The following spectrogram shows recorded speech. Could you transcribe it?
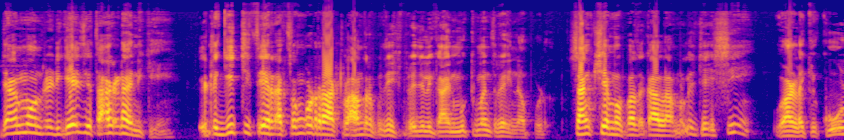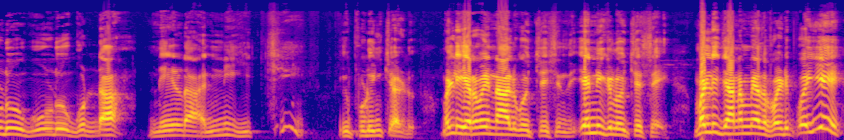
జగన్మోహన్ రెడ్డి ఏది తాగడానికి. ఇట్లా గిచ్చితే రక్తం కూడా రావట్లే ఆంధ్రప్రదేశ్ ప్రజలకి ఆయన ముఖ్యమంత్రి అయినప్పుడు. సంక్షేమ పథకాలు అమలు చేసి వాళ్ళకి కూడు గూడు గుడ్డ నీడ అన్నీ ఇచ్చి ఇప్పుడు ఉంచాడు. మళ్ళీ ఇరవై నాలుగు వచ్చేసింది. ఎన్నికలు వచ్చేసాయి. మళ్ళీ జనం మీద పడిపోయి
